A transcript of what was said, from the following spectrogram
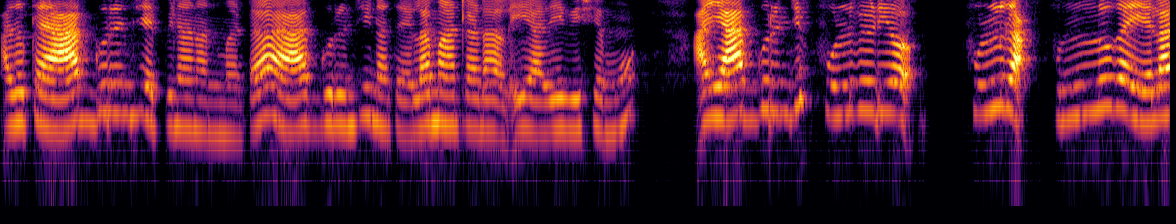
అదొక యాప్ గురించి చెప్పినాను అనమాట యాప్ గురించి నాతో ఎలా మాట్లాడాలి అదే విషయము. ఆ యాప్ గురించి ఫుల్ వీడియో ఫుల్గా ఫుల్గా ఎలా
